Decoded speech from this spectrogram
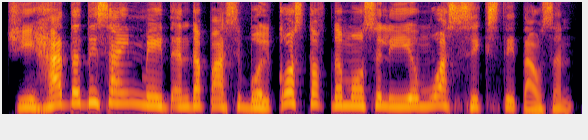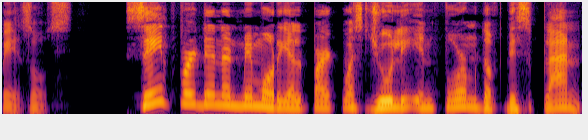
She had the design made and the possible cost of the mausoleum was 60,000 pesos. St. Ferdinand Memorial Park was duly informed of this plan.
